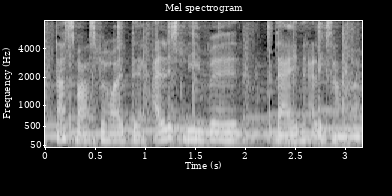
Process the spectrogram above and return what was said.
Das war's für heute. Alles Liebe, deine Alexandra.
